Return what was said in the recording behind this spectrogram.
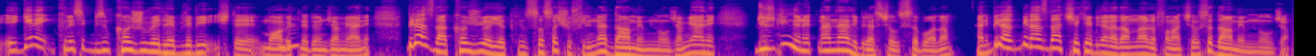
e, gene klasik bizim kaju ve leblebi işte muhabbetine döneceğim yani. Biraz daha kajuya yakınsasa şu filmler daha memnun olacağım. Yani düzgün yönetmenlerle biraz çalışsa bu adam. Hani biraz biraz daha çekebilen adamlarla falan çalışsa daha memnun olacağım.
